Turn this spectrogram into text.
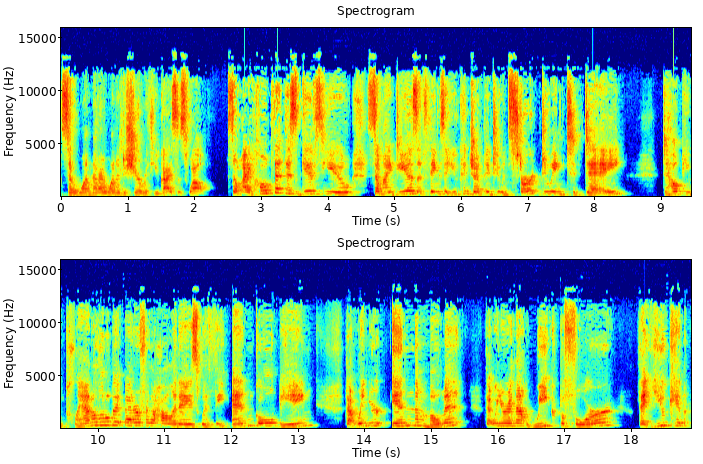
So, one that I wanted to share with you guys as well. So I hope that this gives you some ideas of things that you can jump into and start doing today to help you plan a little bit better for the holidays with the end goal being that when you're in the moment, that when you're in that week before, that you can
